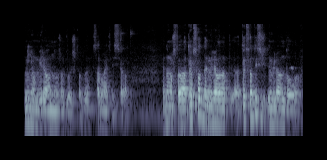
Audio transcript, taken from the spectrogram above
минимум миллион нужно будет, чтобы собрать SEO. Я думаю, что от 300 до миллиона, от 300 тысяч до миллиона долларов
